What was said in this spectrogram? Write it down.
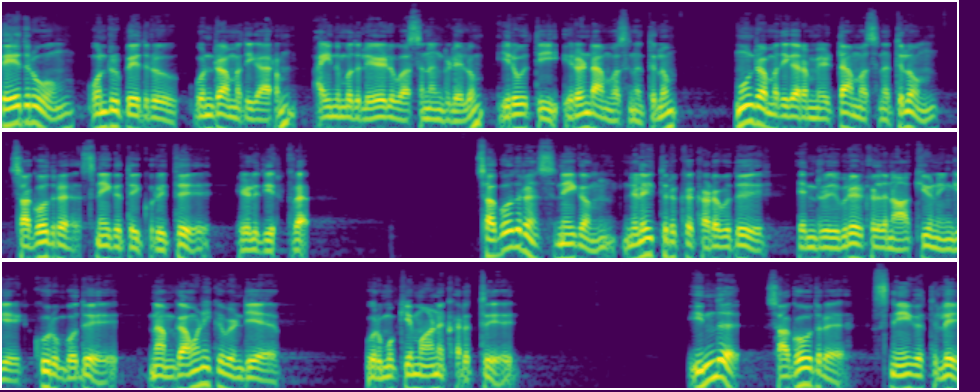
பேதுருவும் ஒன்று பேதுரு ஒன்றாம் அதிகாரம் ஐந்து முதல் ஏழு வசனங்களிலும் இருபத்தி இரண்டாம் வசனத்திலும் மூன்றாம் அதிகாரம் எட்டாம் வசனத்திலும் சகோதர சிநேகத்தை குறித்து எழுதியிருக்கிறார். சகோதர சிநேகம் நிலைத்திருக்க கடவுது என்று இவரேற்கிறதன் ஆக்கியும் இங்கே கூறும்போது நாம் கவனிக்க வேண்டிய ஒரு முக்கியமான கருத்து இந்த சகோதர சிநேகத்திலே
